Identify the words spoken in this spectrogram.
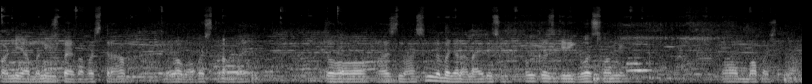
પંડ્યા મનીષભાઈ બાપસ્તરામ બોલા બાપસ્તરામભાઈ. તો આજના સુંદર મજાના લાવી છે? પંકજગીરી ગોસ્વામી, ઓમ બાપસ્તરામ.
